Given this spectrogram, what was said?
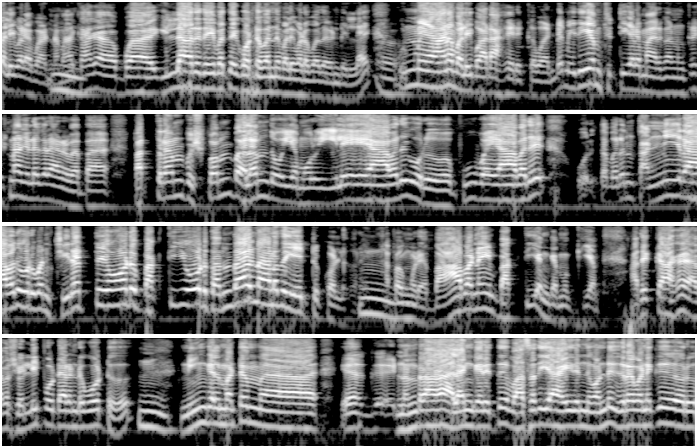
வழிபட வேண்டும். அதுக்காக இல்லாத தெய்வத்தை கொண்டு வந்து வழிபடுவது வேண்டில்லை. உண்மையான வழிபாடாக இருக்க வேண்டும். இதயம் சுத்திகரமாக இருக்கணும். கிருஷ்ணா சொல்லுகிறார் பத்திரம் புஷ்பம் பலம் தோயம் ஒரு இலையாவது ஒரு பூவையாவது ஒரு வெறும் தண்ணீராவது ஒருவன் சிரத்தையோடு பக்தியோடு தந்தால் நான் அதை ஏற்றுக்கொள்ளுகிறேன். அப்ப உங்களுடைய பாவனை பக்தி அங்க முக்கியம். அதுக்காக அவர் சொல்லி போட்டார் ரெண்டு ஓட்டு. நீங்கள் மட்டும் நன்றாக அலங்கரித்து வசதியாக இருந்து கொண்டு இறைவனுக்கு ஒரு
